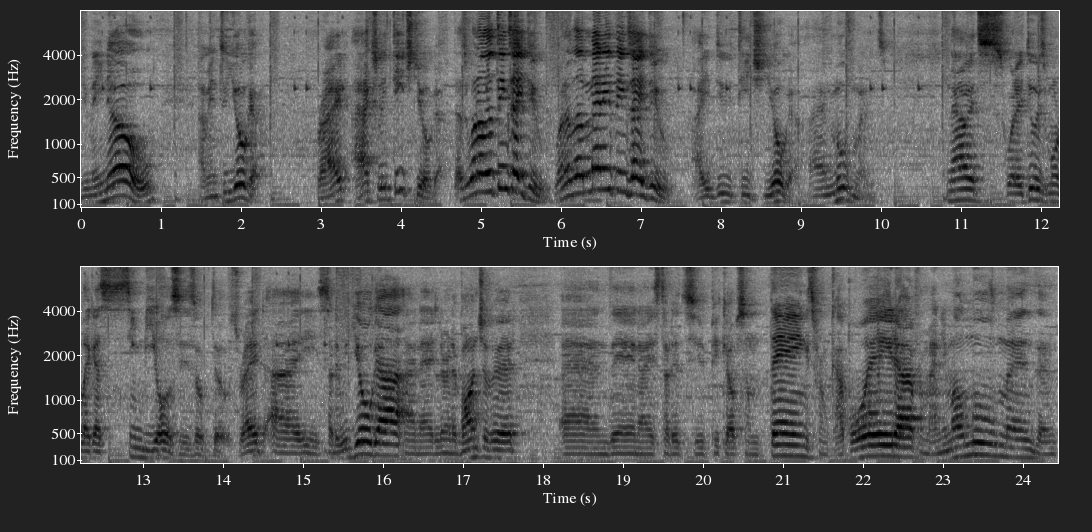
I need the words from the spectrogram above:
you may know I'm into yoga, right? I actually teach yoga. That's one of the things I do. One of the many things I do. I do teach yoga and movement. Now it's what I do is more like a symbiosis of those, right? I started with yoga and I learned a bunch of it and then I started to pick up some things from capoeira, from animal movement and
